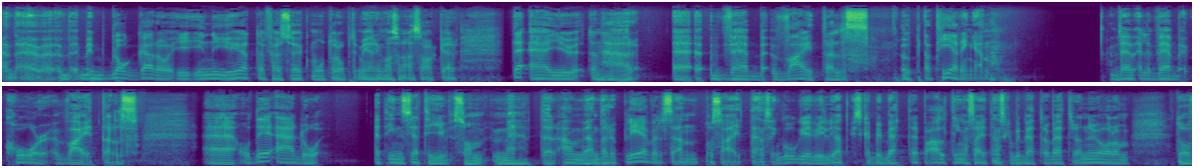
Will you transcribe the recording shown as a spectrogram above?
eh, bloggar och i, i nyheter för sökmotoroptimering och sådana saker. Det är ju den här Eh, Web Vitals-uppdateringen. Web, eller Web Core Vitals. Eh, och det är då ett initiativ som mäter användarupplevelsen på sajten. Så Google vill ju att vi ska bli bättre på allting och sajten ska bli bättre och bättre. Och nu har de då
